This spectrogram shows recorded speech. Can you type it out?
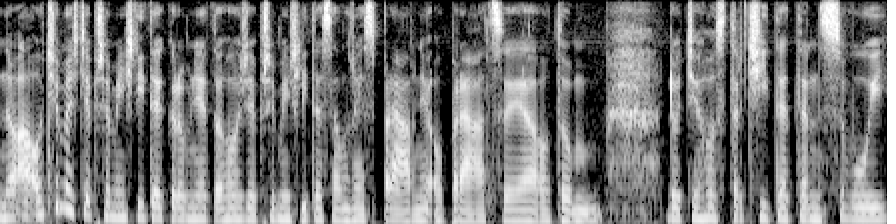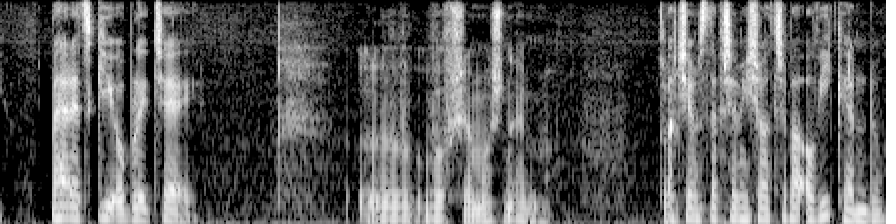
No a o čem ještě přemýšlíte, kromě toho, že přemýšlíte samozřejmě správně o práci a o tom, do čeho strčíte ten svůj herecký obličej? Vo všem možném. To... O čem jste přemýšlel třeba o víkendu?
